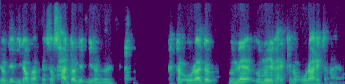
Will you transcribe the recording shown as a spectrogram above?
여기에 일하고 앞에서 사덕의 일은 같은 오라도 음의 음을 가리키는 오랄이잖아요.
